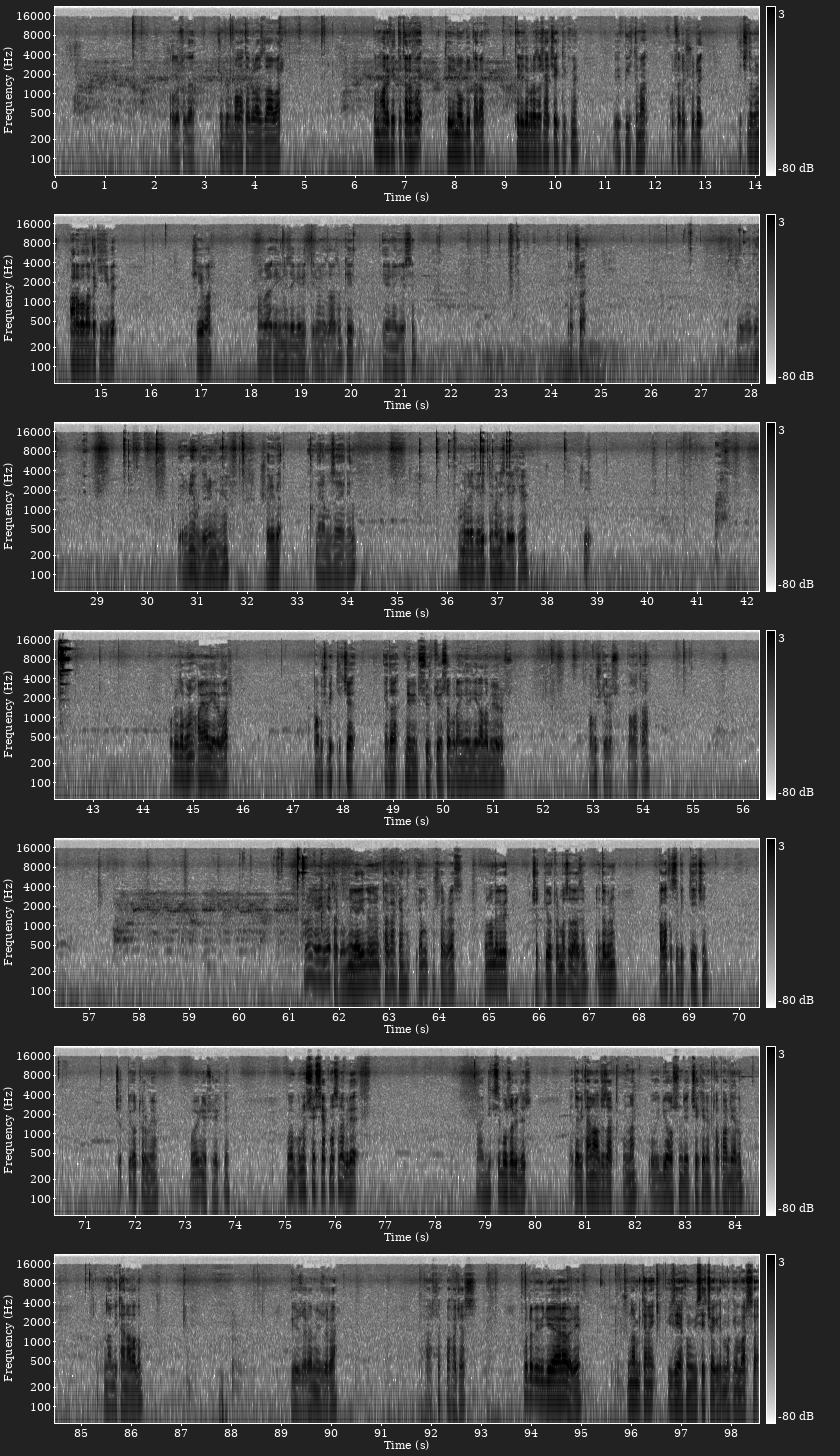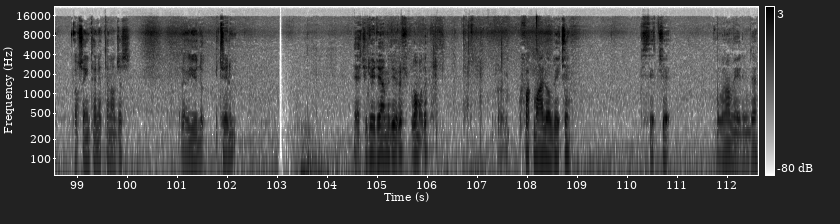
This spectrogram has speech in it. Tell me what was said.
Olursa da çünkü balata biraz daha var. Bunun hareketli tarafı telin olduğu taraf. Teli de biraz aşağı çektik mi büyük bir ihtimal kurtaracak. Şurada içinde bunun arabalardaki gibi şeyi var. Bunu biraz elinizle geri ittirmeniz lazım ki yerine girsin. Yoksa girmedi. Görünüyor mu? Görünmüyor. Şöyle bir kameramızı ayarlayalım. Bunu böyle geri ittirmeniz gerekiyor. Ki Burada bunun ayar yeri var. Pabuç bittikçe ya da ne bileyim sürtüyorsa buradan ileri geri alabiliyoruz. Pabuç diyoruz. Balata. Bunun yayı niye takıldı? Yayını ön takarken yamutmuşlar biraz. Bunun böyle bir çıt diye oturması lazım. Ya da bunun balatası bittiği için çıt diye oturmuyor. Oynuyor sürekli. Bu, bunun ses yapmasına bile yani diksi bozabilir. Ya da bir tane alacağız artık bundan. Bu video olsun diye çekelim, toparlayalım. Bundan bir tane alalım. 100 lira, 100 lira. Artık bakacağız. Burada bir videoya ara vereyim. Şundan bir tane yüze yakın bir var gidip bakayım varsa yoksa internetten alacağız. Burada videoyu da bitirelim. Evet videoya devam ediyoruz. Bulamadık. Ufak mahalle olduğu için bisikletçi bulunamıyor elinde.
